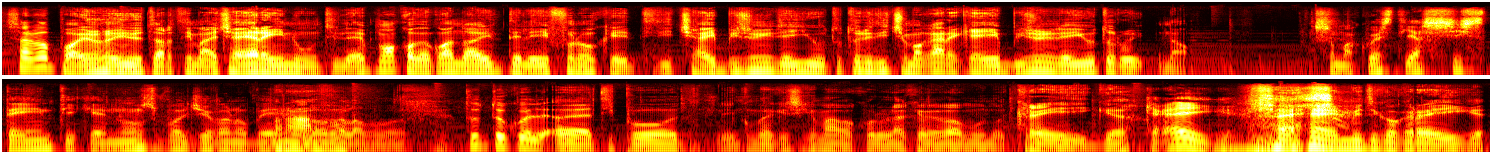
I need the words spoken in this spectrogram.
Salvo poi non aiutarti mai, cioè era inutile. È un po' come quando hai il telefono che ti dice hai bisogno di aiuto, tu gli dici magari che hai bisogno di aiuto, lui no. Insomma, questi assistenti che non svolgevano bene Bravo. il loro lavoro. Tutto quel eh, tipo come si chiamava quello là che avevamo Craig. Craig. Eh, il mitico Craig.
